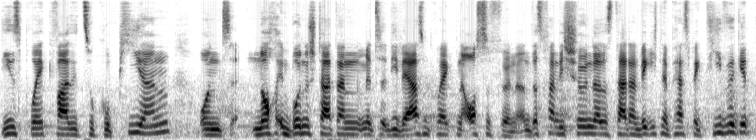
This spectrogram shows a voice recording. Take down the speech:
dieses Projekt quasi zu kopieren und noch im Bundesstaat dann mit diversen Projekten auszuführen. Und das fand ich schön, dass es da dann wirklich eine Perspektive gibt,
